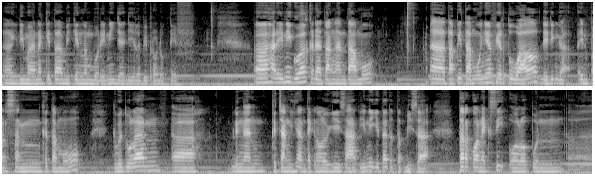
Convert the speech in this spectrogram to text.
uh, Di mana kita bikin lembur ini jadi lebih produktif. Eh, Hari ini gue kedatangan tamu Eh, Tapi tamunya virtual Jadi nggak in person ketemu Kebetulan eh, dengan kecanggihan teknologi saat ini kita tetap bisa terkoneksi walaupun eh,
